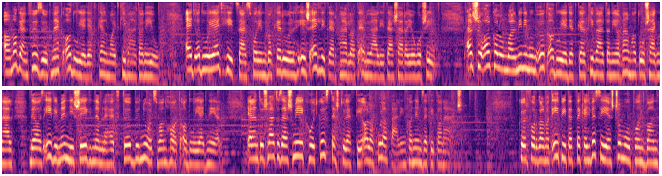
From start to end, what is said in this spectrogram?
A magánfőzőknek adójegyet kell majd kiváltaniuk. Egy adójegy 700 forintba kerül, és egy liter párlat előállítására jogosít. Első alkalommal minimum 5 adójegyet kell kiváltani a vámhatóságnál, de az évi mennyiség nem lehet több 86 adójegynél. Jelentős változás még, hogy köztestületté alakul a Pálinka Nemzeti Tanács. Körforgalmat építettek egy veszélyes csomópontban,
